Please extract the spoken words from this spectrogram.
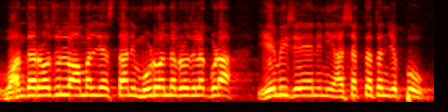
వంద రోజుల్లో అమలు చేస్తా అని మూడు వందల రోజులకు కూడా ఏమీ చేయని నీ అశక్తతను చెప్పు.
